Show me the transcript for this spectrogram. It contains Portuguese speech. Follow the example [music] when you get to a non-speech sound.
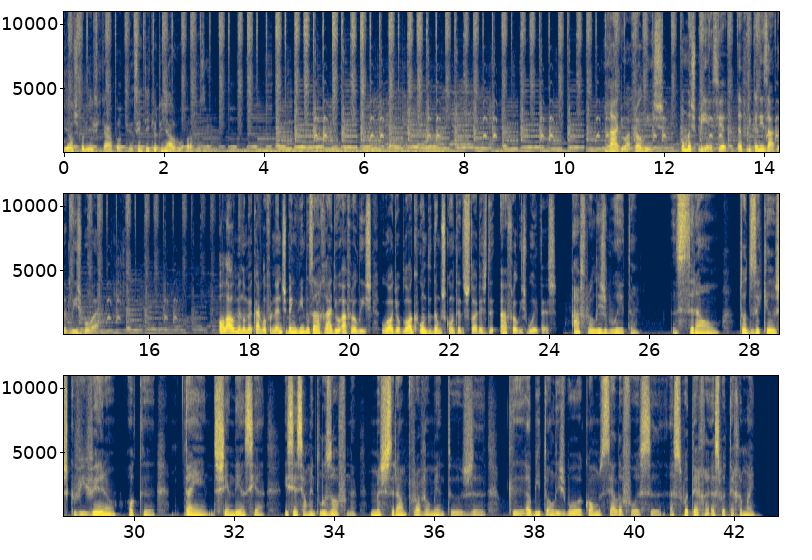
Eu escolhi ficar porque senti que eu tinha algo para fazer. Rádio Afrolis, uma experiência africanizada de Lisboa. Olá, o meu nome é Carla Fernandes, bem-vindos à Rádio Afrolis, o audioblog onde damos conta de histórias de afro-lisboetas. Afro-lisboeta serão todos aqueles que viveram ou que têm descendência essencialmente lusófona, mas serão provavelmente os, eh, que habitam Lisboa como se ela fosse a sua terra, a sua terra mãe.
